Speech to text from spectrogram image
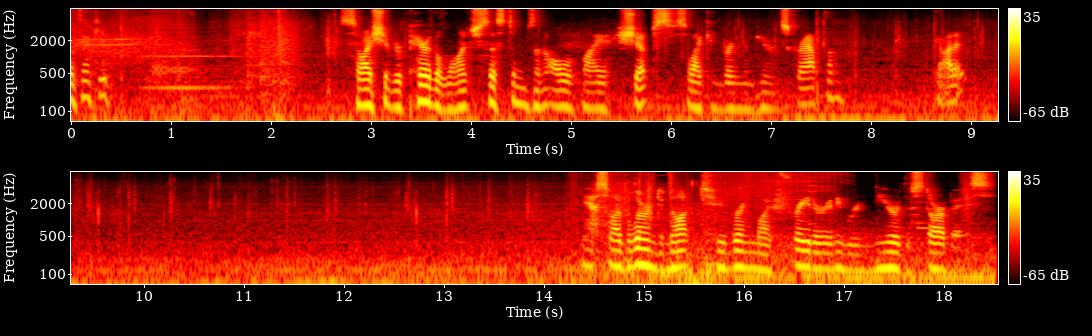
Oh, thank you. So I should repair the launch systems on all of my ships so I can bring them here and scrap them. Got it. Yeah, so I've learned not to bring my freighter anywhere near the starbase.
